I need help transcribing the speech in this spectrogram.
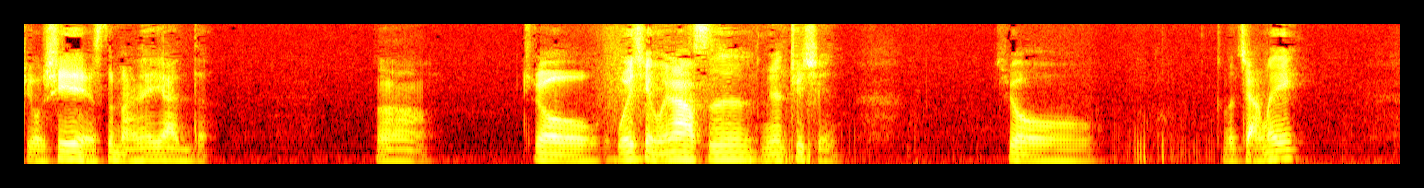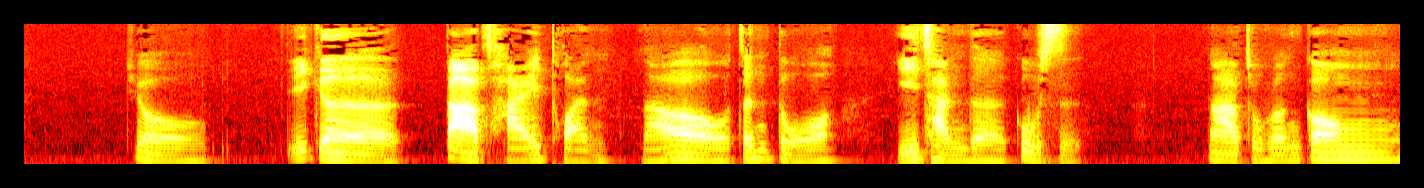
有些也是蛮黑暗的。嗯，就《危险维纳斯》里面剧情，就怎么讲嘞？就一个大财团。然后争夺遗产的故事，那主人公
